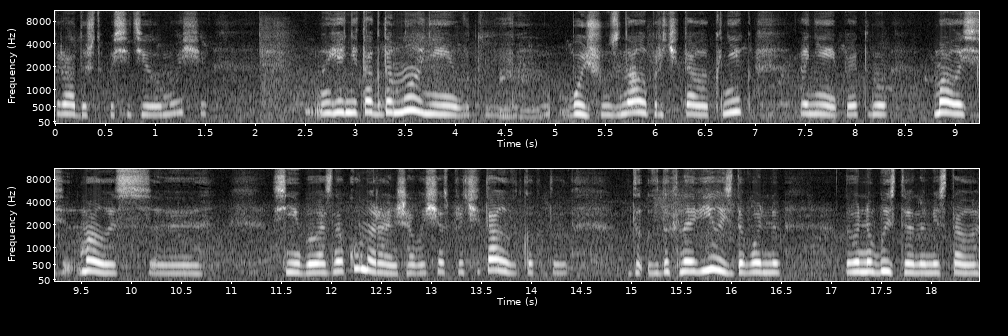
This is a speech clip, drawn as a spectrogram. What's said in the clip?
рада, что посетила мощи. Но я не так давно о ней вот угу. больше узнала, прочитала книг о ней, поэтому мало, мало с, э, с ней была знакома раньше, а вот сейчас прочитала, вот как-то вдохновилась довольно, довольно быстро она мне стала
